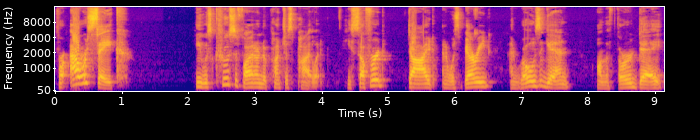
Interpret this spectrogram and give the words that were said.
for our sake, he was crucified under Pontius Pilate. He suffered, died, and was buried, and rose again on the third day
